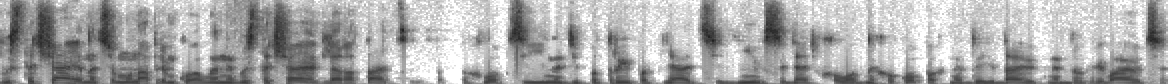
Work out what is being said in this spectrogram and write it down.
вистачає на цьому напрямку, але не вистачає для ротації. Тобто хлопці іноді по 3-5 днів сидять в холодних окопах, не доїдають, не догріваються,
